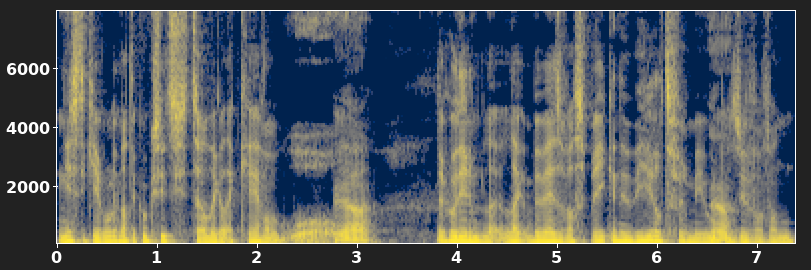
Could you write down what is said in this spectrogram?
De eerste keer hoorde dat ik ook zoiets hetzelfde gelijk jij van... Wow, Ja, er gaat hier bij wijze van spreken een wereld voor mij open. Ja. Zo van, van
